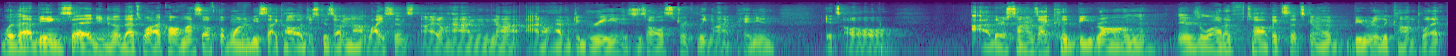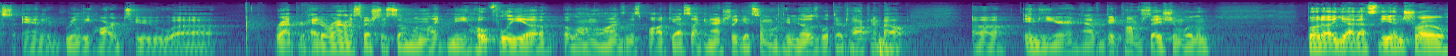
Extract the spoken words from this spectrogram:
with that being said, you know, that's why I call myself the wannabe psychologist because I'm not licensed. I don't have, I'm not, I don't have a degree. This is all strictly my opinion. It's all, I, there's times I could be wrong. There's a lot of topics that's to be really complex and really hard to, uh, wrap your head around, especially someone like me. Hopefully, uh, along the lines of this podcast, I can actually get someone who knows what they're talking about uh, in here and have a good conversation with them. But uh, yeah, that's the intro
